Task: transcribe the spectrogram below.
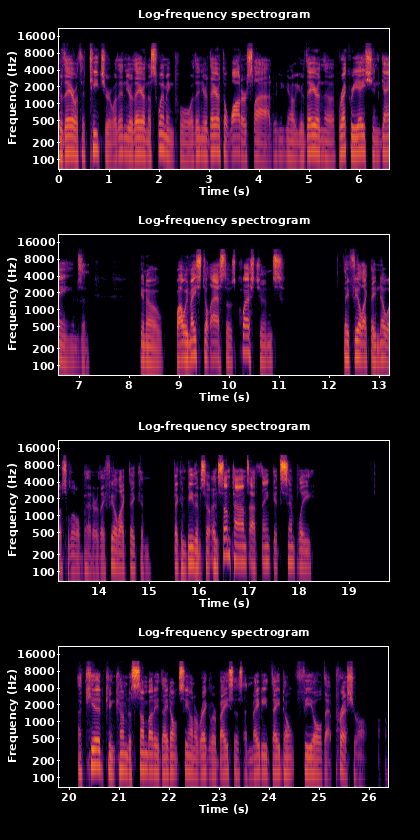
you're there with a teacher, well, then you're there in the swimming pool, well, then you're there at the water slide, you know, you're there in the recreation games. And, you know, while we may still ask those questions, they feel like they know us a little better. They feel like they can they can be themselves. And sometimes I think it's simply a kid can come to somebody they don't see on a regular basis and maybe they don't feel that pressure on them.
